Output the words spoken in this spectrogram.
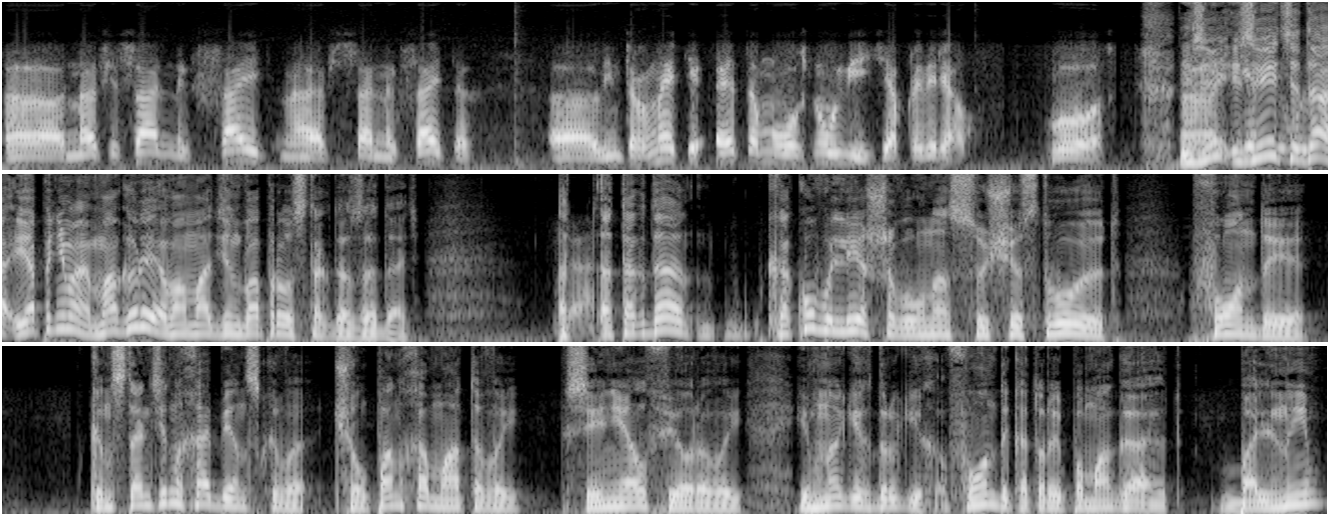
э, на официальных сайт, на официальных сайтах э, в интернете это можно увидеть. Я проверял. Вот. Изв... А, извините, вы... да, я понимаю. Могу ли я вам один вопрос тогда задать? А, да. А, а тогда какого лешего у нас существуют фонды Константина Хабенского, Чулпан Хаматовой, Ксении Алферовой и многих других. Фонды, которые помогают больным,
